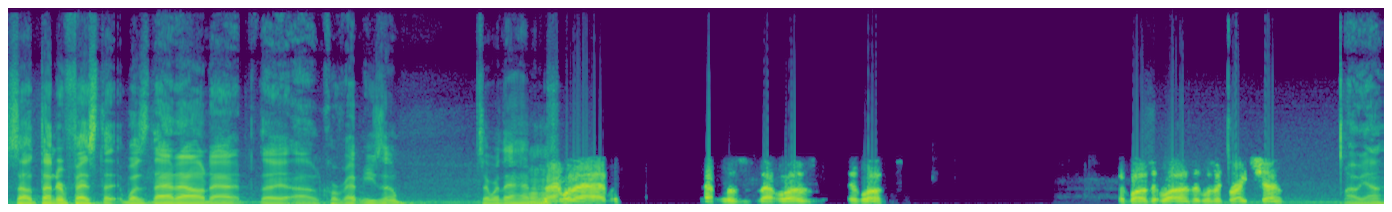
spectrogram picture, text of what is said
so Thunderfest was that out at the uh, Corvette Museum? Is that where that happened? Mhm. That was that. That was that was it was. It was it was it was a great show. Oh yeah.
